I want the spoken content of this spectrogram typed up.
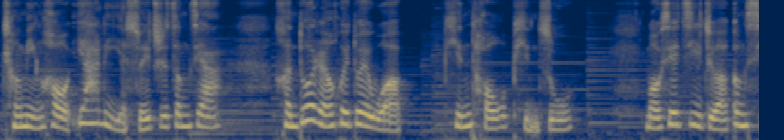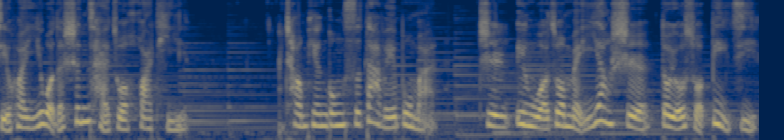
成名后，压力也随之增加，很多人会对我品头品足，某些记者更喜欢以我的身材做话题。唱片公司大为不满，致令我做每一样事都有所避忌。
